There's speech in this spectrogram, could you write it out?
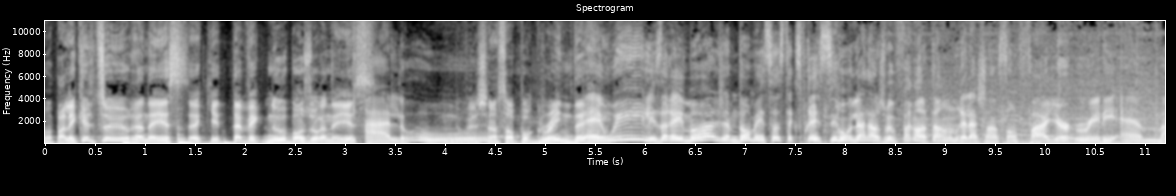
On va parler culture, Anaïs, euh, qui est avec nous. Bonjour, Anaïs. Allô? Une nouvelle chanson pour Green Day. Ben oui, les oreilles molles, j'aime donc bien ça, cette expression-là. Alors, je vais vous faire entendre la chanson Fire Ready M.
